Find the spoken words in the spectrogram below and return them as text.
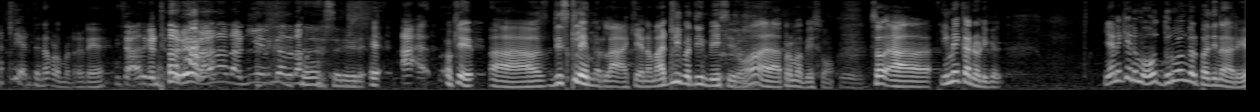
அட்லி அடுத்து என்ன படம் பண்றாரு? யாரு கட்டாரு? அட்லி இருக்காதுடா. சரி விடு. ஓகே டிஸ்க்ளைமர்ல ஓகே நம்ம அட்லி பத்தியும் பேசிடுவோம். அப்புறமா பேசுவோம். ஸோ இமைக்கா நொடிகள் எனக்கு என்னமோ துருவங்கள் பதினாறு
